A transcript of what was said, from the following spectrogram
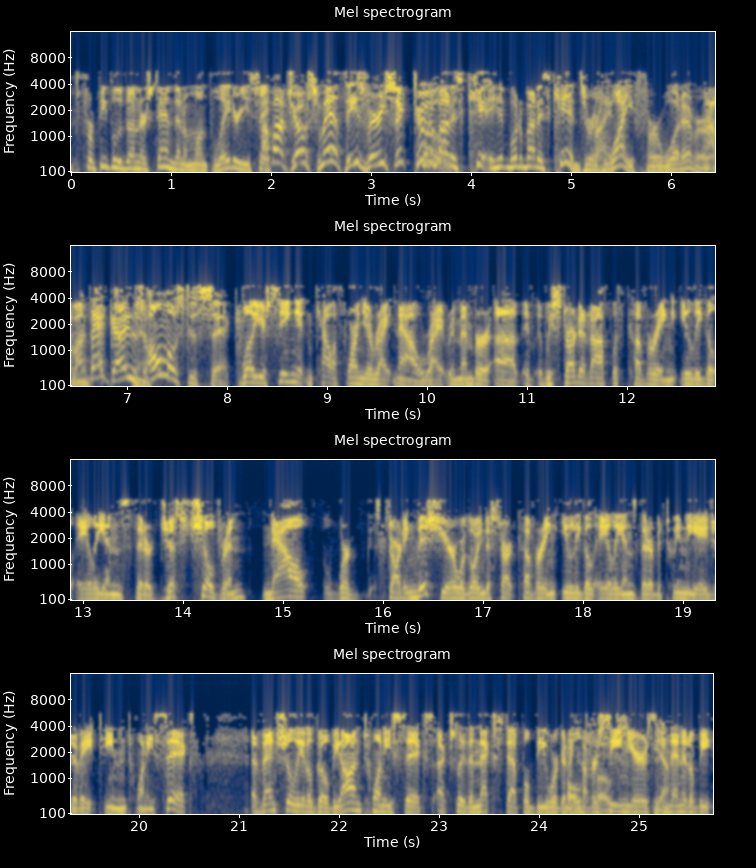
to, for people who don't understand, then a month later you say, How about Joe Smith? He's very sick too. what about his kid? What about his kids or his Right. wife or whatever? How about that guy who's almost as sick? Well, you're seeing it in California right now, right? Remember, uh, if, if we started off with covering illegal aliens that are just children. Now we're starting this year. We're going to start covering illegal aliens that are between the age of 18 and 26. Eventually, it'll go beyond 26. Actually, the next step will be we're going Old to cover folks. seniors, Yeah. and then it'll be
